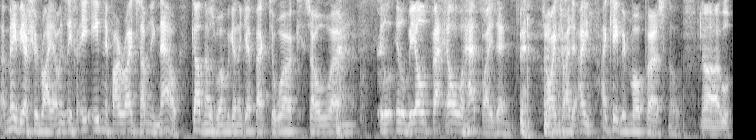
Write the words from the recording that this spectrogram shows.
Uh, Maybe I should write. I mean, if, even if I write something now, God knows when we're going to get back to work. So um, it'll it'll be old fat old hat by then. So I try to I, I keep it more personal. All right, well,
